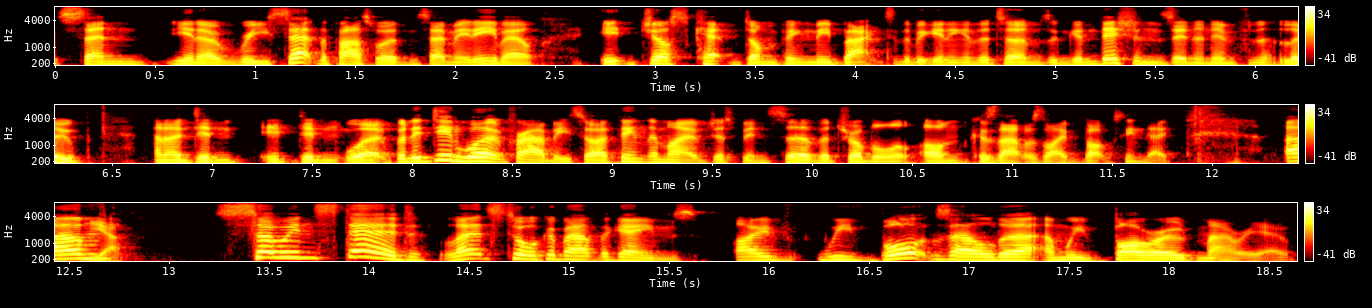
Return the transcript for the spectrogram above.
send, you know, reset the password and send me an email, it just kept dumping me back to the beginning of the terms and conditions in an infinite loop, and I didn't. It didn't work, but it did work for Abby. So I think there might have just been server trouble on because that was like Boxing Day. Um, yeah. So instead, let's talk about the games. I've we've bought Zelda and we've borrowed Mario.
